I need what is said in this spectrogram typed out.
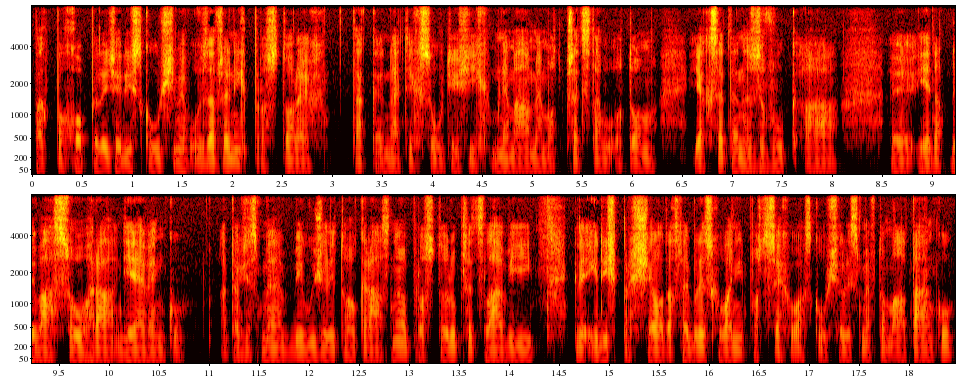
pak pochopili, že když zkoušíme v uzavřených prostorech, tak na těch soutěžích nemáme moc představu o tom, jak se ten zvuk a e, jednotlivá souhra děje venku. A takže jsme využili toho krásného prostoru před Sláví, kde i když pršelo, tak jsme byli schovaní pod střechou a zkoušeli jsme v tom altánku,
